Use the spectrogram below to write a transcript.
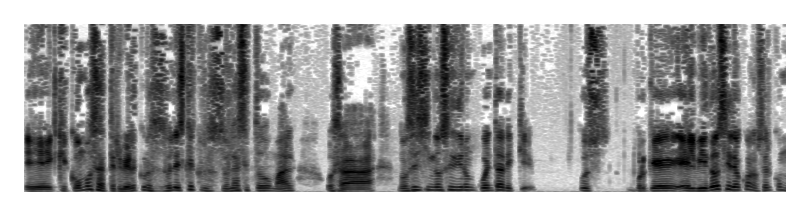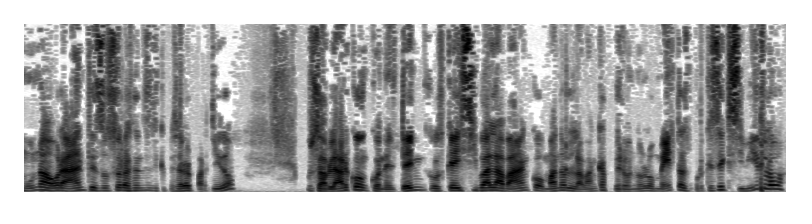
eh, que cómo se atrevió el Cruz Azul, es que Cruz Azul hace todo mal, o sea, no sé si no se dieron cuenta de que, pues, porque el video se dio a conocer como una hora antes, dos horas antes de que empezara el partido, pues hablar con, con el técnico, ahí sí va a la banca o mándalo a la banca, pero no lo metas, porque es exhibirlo.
